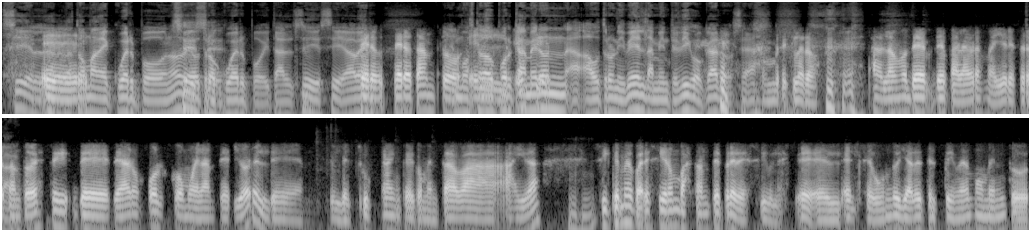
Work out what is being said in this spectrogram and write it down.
Sí, la, la Eh, toma de cuerpo, ¿no? sí, de otro sí. cuerpo y tal. Sí, sí, a ver. pero, pero tanto... mostrado el- por Cameron a, a otro nivel, también te digo, claro. O sea, Hombre, claro, hablamos de, de palabras mayores, pero Claro. tanto este de, de Aaron Paul como el anterior, el de el de True Crime que comentaba Aida, sí que me parecieron bastante predecibles. Eh, El, el segundo ya desde el primer momento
